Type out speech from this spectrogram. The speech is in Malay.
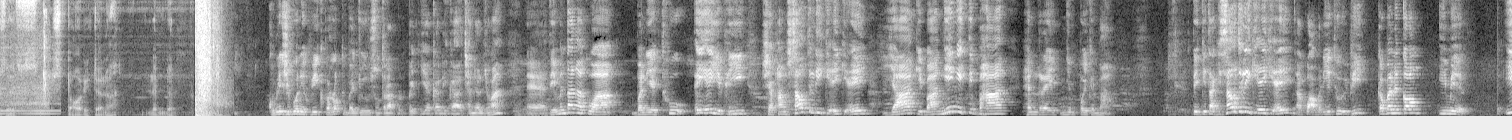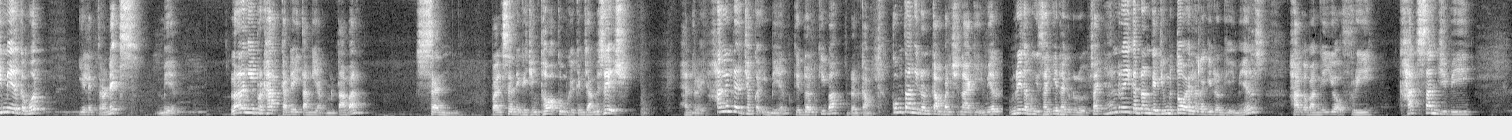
This is Storyteller London. Ku boleh jumpa ni kuih perlok baju sutra berpek ya kan ika channel juga. Eh, ti mentang aku a ban ye tu AAP syapang South League AKA ya ki ba ngingi ti ba Henry nyimpoi kan mau. Ti kita ki South League AKA aku ban ye tu EP ka ban kong email. Email kamut electronics mail. Larangi perkat kadai tangi aku mentaban send send ni ke jing thok kum ke kenjam message. Henry. Halenda jom ka email ke don kiba don kam. Kum tangi don kam ban shna ki email. Umri ta bangi sai yin ha ka don website. Henry ka don ke jing toy la lagi don ki emails. Ha bangi yo free kat san GB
